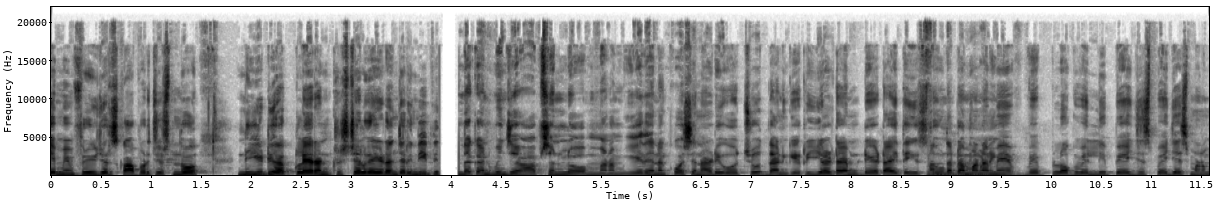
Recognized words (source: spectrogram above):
ఏమేమి ఫ్యూచర్స్ కాపాడు చేస్తుందో నీట్గా క్లియర్ అండ్ క్రిస్టల్గా వేయడం జరిగింది. ఇది కింద కనిపించే ఆప్షన్లో మనం ఏదైనా క్వశ్చన్ అడగవచ్చు. దానికి రియల్ టైం డేటా అయితే ఇస్తుంది అంతటా మనమే వెబ్లోకి వెళ్ళి పేజెస్ పేజెస్ మనం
